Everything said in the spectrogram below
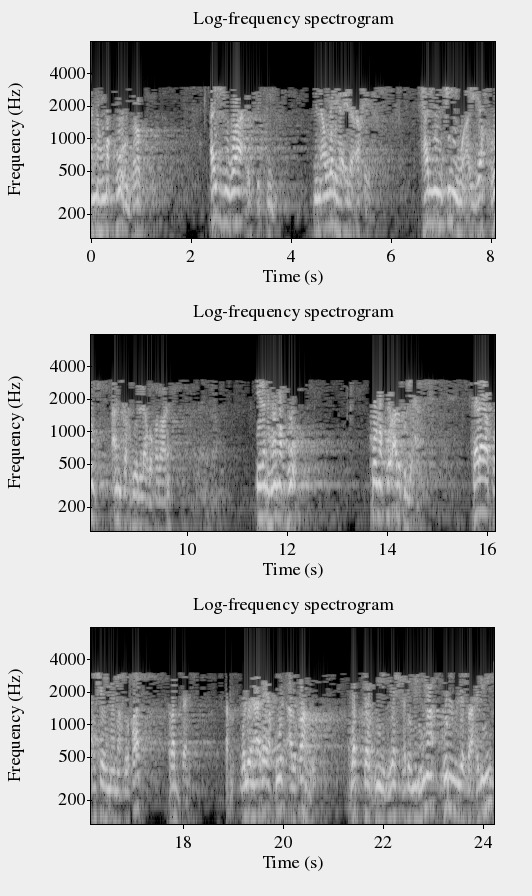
أنه مقهور بربه أي واحد في الدنيا من أولها إلى آخرها هل يمكنه أن يخرج عن تقدير الله وقضائه؟ إذا هو مقهور. هو مقهور على كل حال. فلا يصلح شيء من المخلوقات ربا. ولهذا يقول القهر والتوحيد يشهد منهما كل لصاحبه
